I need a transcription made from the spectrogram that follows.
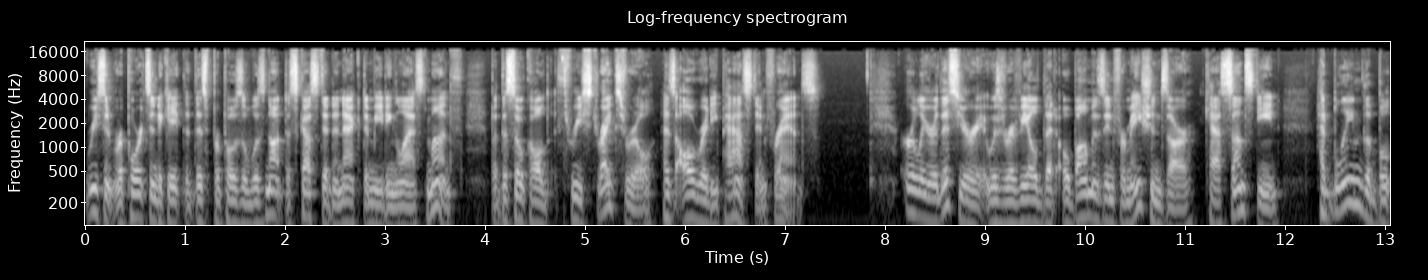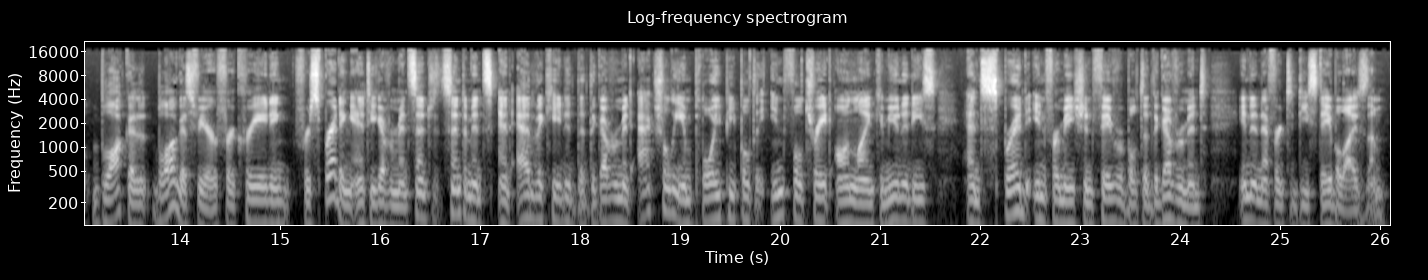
Recent reports indicate that this proposal was not discussed at an ACTA meeting last month, but the so called three strikes rule has already passed in France. Earlier this year, it was revealed that Obama's information czar, Cass Sunstein, had blamed the blogosphere for creating for spreading anti-government sentiments and advocated that the government actually employ people to infiltrate online communities and spread information favorable to the government in an effort to destabilize them.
